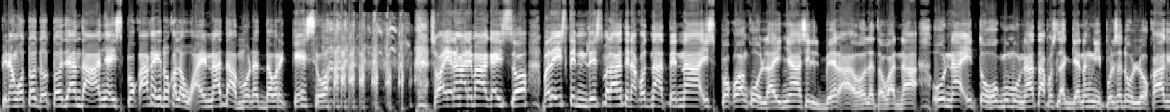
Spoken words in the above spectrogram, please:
pinangutod-utod dyan, daan niya, ispok, kino kalaw, ay nadamo, nadawari keso. So ayan na nga ni mga guys So bali stainless pa lang ang tinakod natin na ispok o ang kulay niya silver ah o latawan na. Una ituhog mo muna tapos lagyan ng nipple sa dulo Kag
